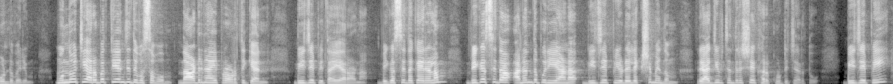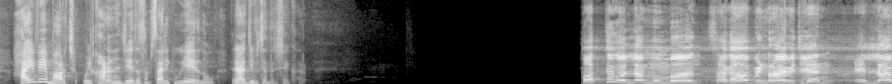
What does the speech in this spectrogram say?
കൊണ്ടുവരും. മുന്നൂറ്റി അറുപത്തിയഞ്ച് ദിവസവും നാടിനായി പ്രവർത്തിക്കാൻ ബി ജെ പി തയ്യാറാണ്. വികസിത കേരളം വികസിത അനന്തപുരിയാണ് ബി ജെ പിയുടെ ലക്ഷ്യമെന്നും രാജീവ് ചന്ദ്രശേഖർ കൂട്ടിച്ചേർത്തു. B J P highway march ഉദ്ഘാടനം ചെയ്ത് സംസാരിക്കുകയായിരുന്നു രാജീവ് ചന്ദ്രശേഖർ. പത്ത് കൊല്ലം മുമ്പ് സഖാവ് പിണറായി വിജയൻ എല്ലാം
